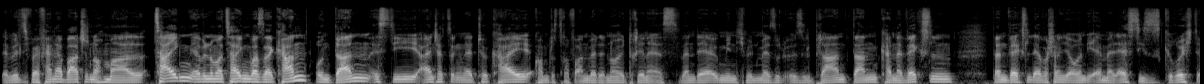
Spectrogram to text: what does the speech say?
Er will sich bei Fenerbahce nochmal zeigen, er will nochmal zeigen, was er kann. Und dann ist die Einschätzung in der Türkei, kommt es darauf an, wer der neue Trainer ist. Wenn der irgendwie nicht mit Mesut Özil plant, dann kann er wechseln. Dann wechselt er wahrscheinlich auch in die MLS. Dieses Gerücht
